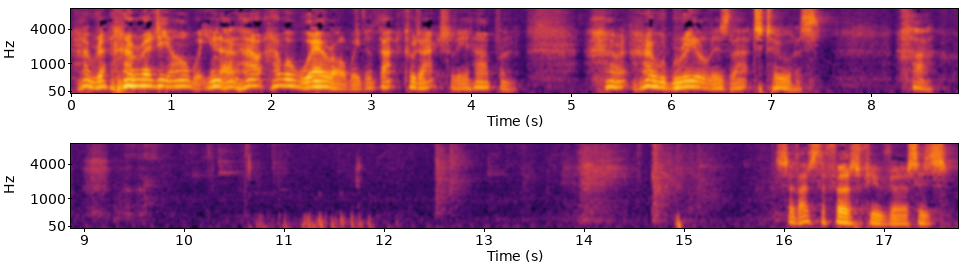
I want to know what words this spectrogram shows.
How, re- how ready are we? You know, and how, how aware are we that that could actually happen? How, how real is that to us? Ha. So that's the first few verses.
